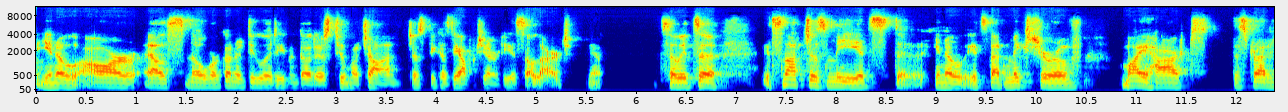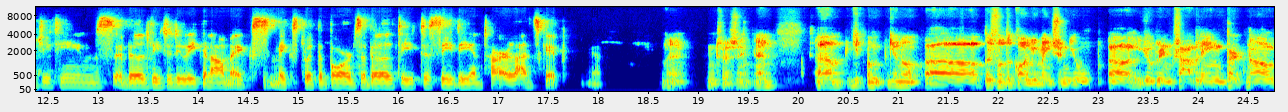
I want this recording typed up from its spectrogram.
you know, or else no, we're going to do it even though there's too much on, just because the opportunity is so large. Yeah. So it's a, it's not just me. It's the, you know, it's that mixture of my heart, the strategy team's ability to do economics, mixed with the board's ability to see the entire landscape. Yeah. Interesting. And um, you, um, you, know, uh, before the call, you mentioned you uh, you've been traveling, but now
